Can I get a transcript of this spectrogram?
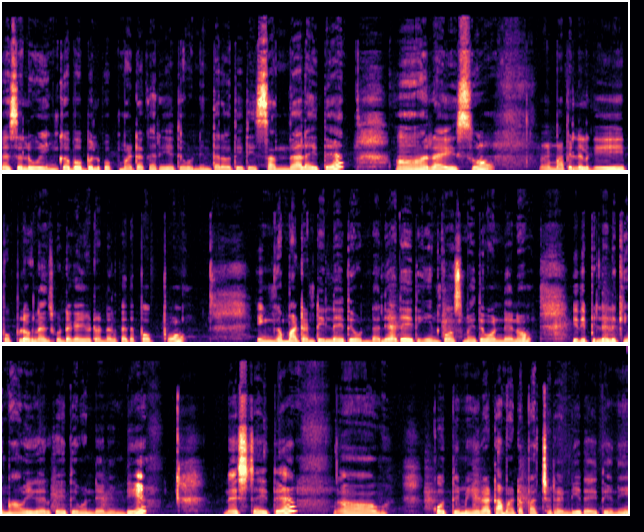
పెసలు ఇంకా బొబ్బల పప్పు మాట కర్రీ అయితే వండిన తర్వాత ఇది సందాలు అయితే రైసు మా పిల్లలకి పప్పులోకి నంచుకుంటే అయ్యేటి ఉండాలి కదా? పప్పు. ఇంకా మటన్ టిల్ అయితే ఉండాలి అదైతే దీనికోసం అయితే వండాను. ఇది పిల్లలకి మావయ్య గారికి అయితే వండానండి. నెక్స్ట్ అయితే కొత్తిమీర టమాటా పచ్చడి అండి ఇదైతేని.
